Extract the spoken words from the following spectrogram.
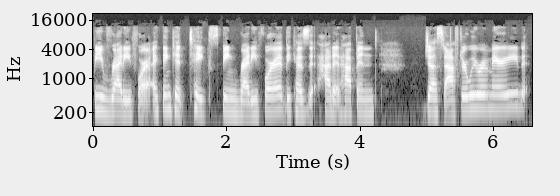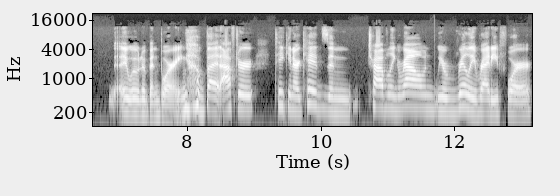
be ready for it. I think it takes being ready for it because it, had it happened just after we were married, it would have been boring. but after taking our kids and traveling around, we were really ready for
